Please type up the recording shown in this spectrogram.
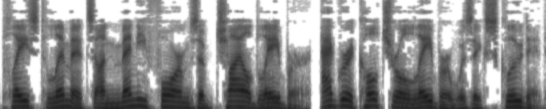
placed limits on many forms of child labor, agricultural labor was excluded.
